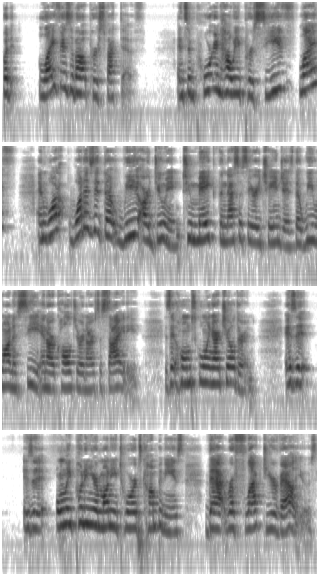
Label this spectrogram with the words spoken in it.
But life is about perspective. And it's important how we perceive life and what what is it that we are doing to make the necessary changes that we want to see in our culture and our society? Is it homeschooling our children? Is it is it only putting your money towards companies that reflect your values?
